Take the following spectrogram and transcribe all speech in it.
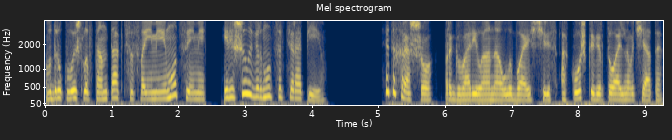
вдруг вышла в контакт со своими эмоциями и решила вернуться в терапию. «Это хорошо», — проговорила она, улыбаясь через окошко виртуального чата.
